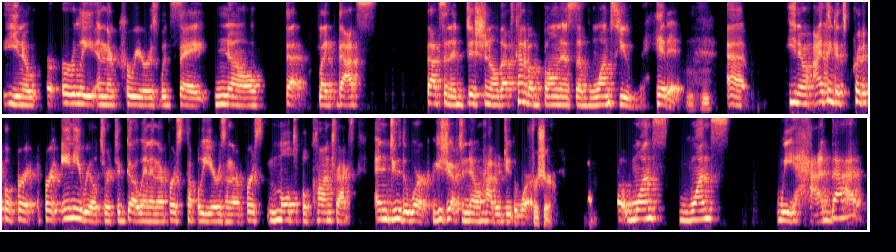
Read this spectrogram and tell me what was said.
you know, early in their careers would say no. That like that's that's an additional. That's kind of a bonus of once you've hit it. Mhm. Uh, you know, I think it's critical for for any realtor to go in in their first couple of years and their first multiple contracts and do the work because you have to know how to do the work. For sure. But once once we had that,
